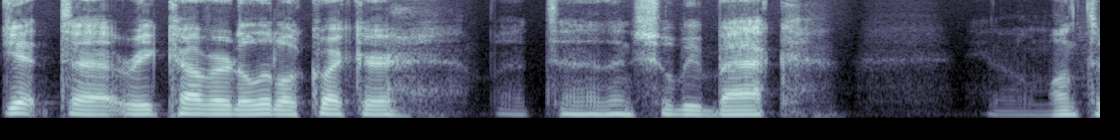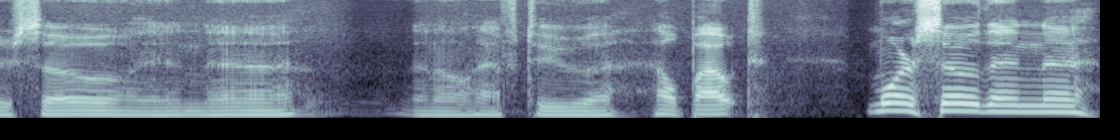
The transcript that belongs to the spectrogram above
get uh, recovered a little quicker. But uh, then she'll be back, you know, a month or so, and uh, then I'll have to help out more so than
